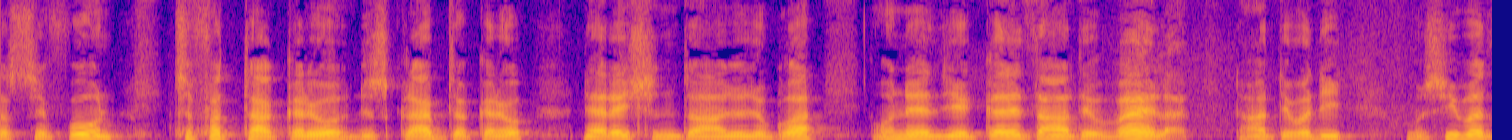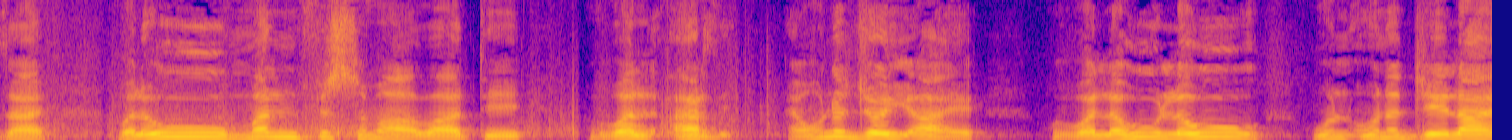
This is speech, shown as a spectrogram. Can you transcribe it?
تسفون صفت ٿا ڪريو ڊسڪرائب ٿا ڪريو نريشن توهان جو جيڪو آهي ان جي ڪري توهان تي ويل آهي توهان تي وڏي مصيبت آهي. ڀلي هو من فسما ارد ۽ هن جو ئي آهي و لهو لهو هن هن جي لاءِ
